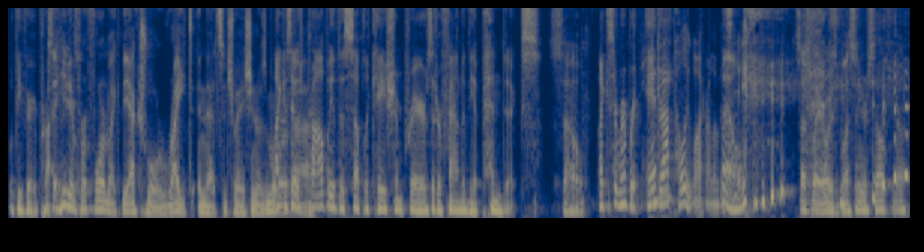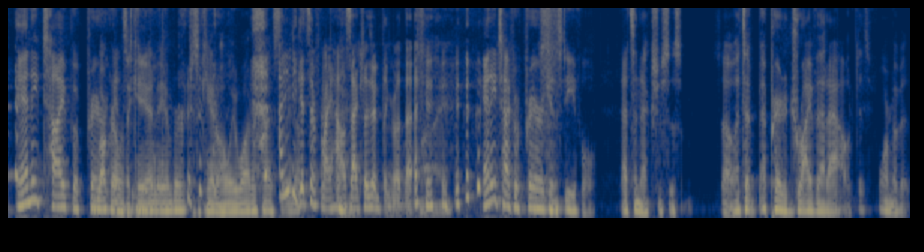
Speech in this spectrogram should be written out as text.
would be very private. So he didn't perform like the actual rite in that situation. It was more like I said, it was probably the supplication prayers that are found in the appendix. So, like I said, remember he any, dropped holy water all over well, the city? So that's why you're always blessing yourself. No, any type of prayer. you walk around with a can, evil. Amber, just a can of holy water. I need to get some for my house. Actually, I started thinking about that. Any type of prayer against evil. That's an exorcism. So that's a, a prayer to drive that out. It's a form of it.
